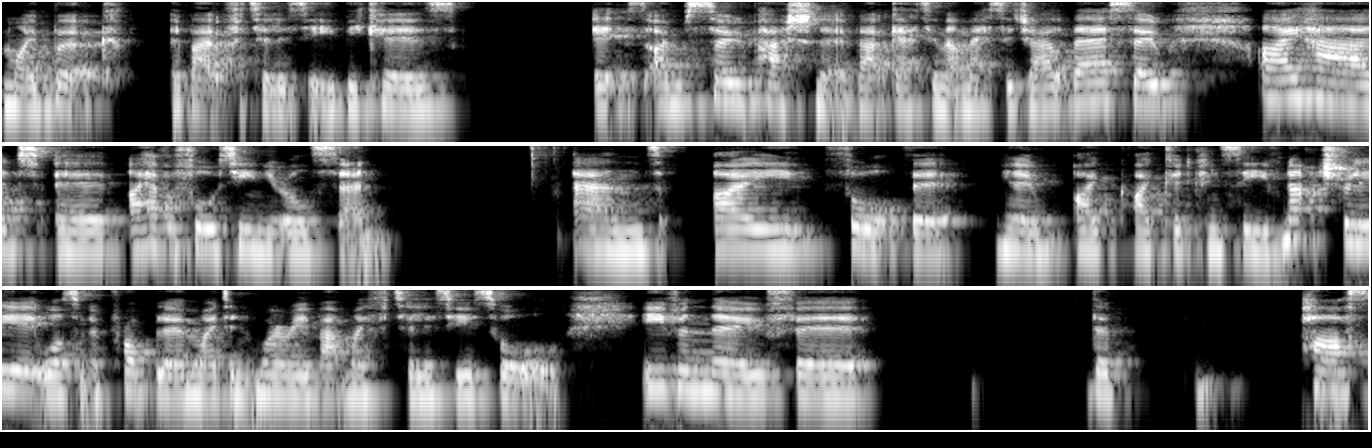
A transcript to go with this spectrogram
my book about fertility because it's I'm so passionate about getting that message out there. So I had uh, I have a 14 year old son, And I thought that, you know, I, I could conceive naturally. It wasn't a problem. I didn't worry about my fertility at all. Even though for the past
